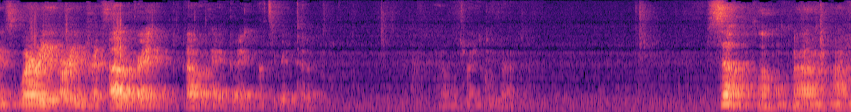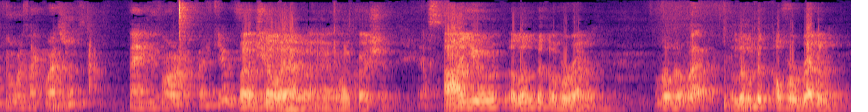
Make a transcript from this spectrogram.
is very very interesting. Oh, great. Oh, okay, great. That's a great tip. I will try to do that. So, so uh, I'm through with my questions. Thank you for Thank you. Well, still I have uh, one question. Yes. Are you a little bit of a rebel? A little bit what? A little bit of a rebel?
